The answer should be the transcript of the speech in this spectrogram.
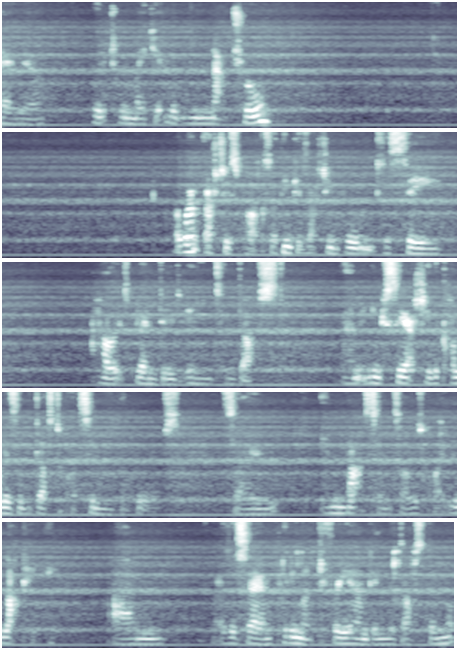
area which will make it look natural. I won't brush this part because I think it's actually important to see how it's blended into the dust um, and you can see actually the colours of the dust are quite similar to the horse so in that sense I was quite lucky. Um, as I say, I'm pretty much freehanding the dust. I'm not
